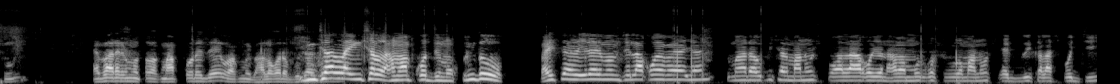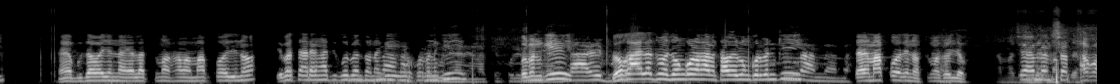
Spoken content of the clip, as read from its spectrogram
শুন। এবারের মতো ওকে মাফ করে দে ওকে আমি ভালো করে বুঝাই ইনশাআল্লাহ ইনশাআল্লাহ মাফ করে দিব কিন্তু ভাইচার এলাই মন জেলা কয়ে বেড়াই যান তোমার অফিসার মানুষ পলা কইন আমার মূর্খ সুর্খ মানুষ এক দুই ক্লাস পড়ছি। হ্যাঁ বুঝা পাইছেন না? এলা তোমার আমার মাফ করে দিন। এবার তার গাছি করবেন তো নাকি? করবেন কি? করবেন কি? এই ভুল- তোমার জঙ্গল লাগাবেন তাও এরকম করবেন কি? না না না। তাই মাফ করে দিন তোমার চল যাও। চেয়ারম্যান সাহেব থাকো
